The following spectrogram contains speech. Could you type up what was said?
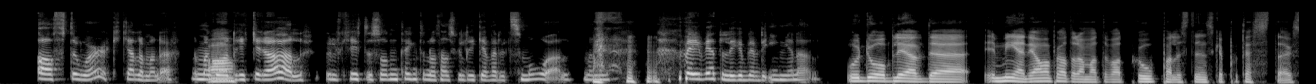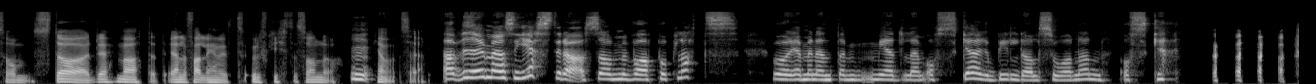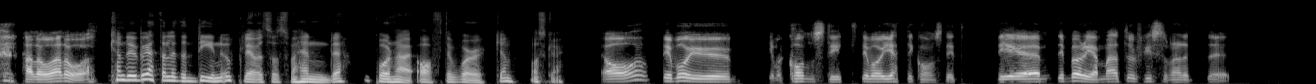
After work kallar man det. När man Ja. går och dricker öl. Ulf Kristersson tänkte nog att han skulle dricka väldigt små öl. Men mig veterligen blev det ingen öl. Och då blev det, i media har man pratat om att det var pro-palestinska protester som störde mötet, i alla fall enligt Ulf Kristersson då, Mm. kan man säga. Ja, vi har ju med oss en gäst idag som var på plats. Vår eminenta medlem Oskar, Bildalssonen Oskar. Hallå, hallå. Kan du berätta lite din upplevelse som hände på den här after worken, Oskar? Ja, det var ju det var konstigt. Det var jättekonstigt. Det, det började med att Ulf Kristersson hade ett eh,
